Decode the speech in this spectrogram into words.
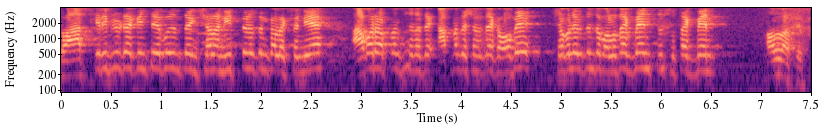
তো আজকের ভিডিওটা কিন্তু এ পর্যন্ত। ইনশাআল্লাহ নিত্য নতুন কালেকশন নিয়ে আবার আপনাদের সাথে আপনাদের সাথে দেখা হবে। সকলে পর্যন্ত ভালো থাকবেন, সুস্থ থাকবেন। আল্লাহ হাফেজ।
